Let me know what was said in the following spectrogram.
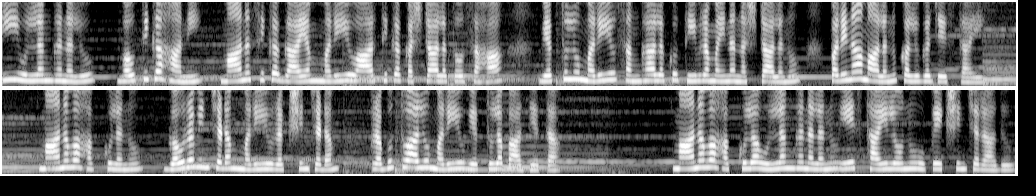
ఈ ఉల్లంఘనలు భౌతిక హాని మానసిక గాయం మరియు ఆర్థిక కష్టాలతో సహా వ్యక్తులు మరియు సంఘాలకు తీవ్రమైన నష్టాలను పరిణామాలను కలుగజేస్తాయి. మానవ హక్కులను గౌరవించడం మరియు రక్షించడం ప్రభుత్వాలు మరియు వ్యక్తుల బాధ్యత. మానవ హక్కుల ఉల్లంఘనలను ఏ స్థాయిలోనూ ఉపేక్షించరాదు.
